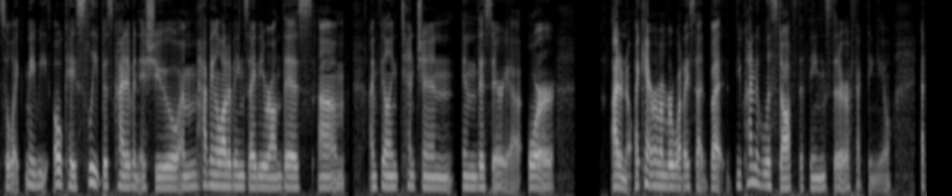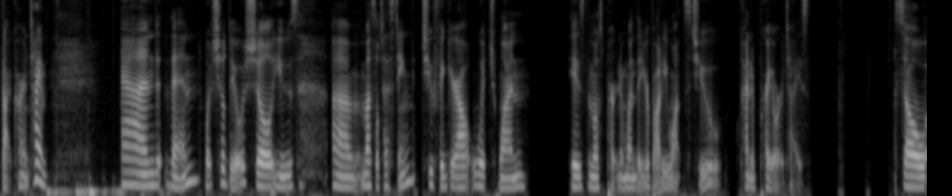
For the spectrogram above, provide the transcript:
So, like, maybe, okay, sleep is kind of an issue. I'm having a lot of anxiety around this. Um, I'm feeling tension in this area. Or, I don't know, I can't remember what I said, but you kind of list off the things that are affecting you at that current time. And then what she'll do is she'll use um, muscle testing to figure out which one is the most pertinent one that your body wants to kind of prioritize. So,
